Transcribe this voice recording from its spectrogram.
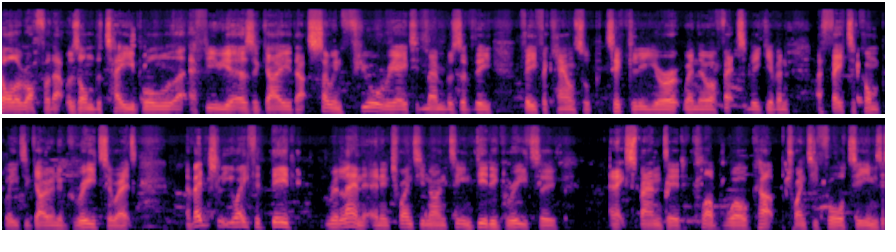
offer that was on the table a few years ago. That so infuriated members of the FIFA Council, particularly Europe, when they were effectively given a fait accompli to go and agree to it. Eventually, UEFA did relent and in 2019 did agree to an expanded Club World Cup, 24 teams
